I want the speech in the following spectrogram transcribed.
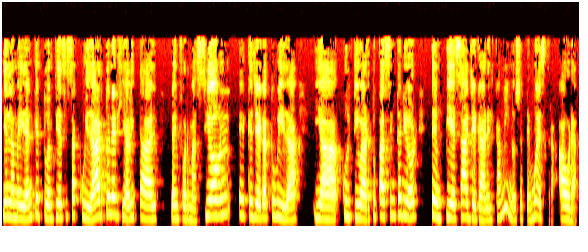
y en la medida en que tú empieces a cuidar tu energía vital, la información eh, que llega a tu vida y a cultivar tu paz interior, te empieza a llegar el camino, se te muestra. Ahora,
